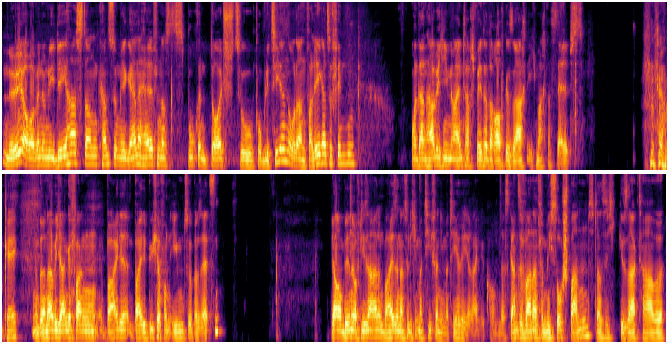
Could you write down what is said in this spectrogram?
nö, aber wenn du eine Idee hast, dann kannst du mir gerne helfen, das Buch in Deutsch zu publizieren oder einen Verleger zu finden. Und dann habe ich ihm einen Tag später darauf gesagt, ich mache das selbst. Okay. Und dann habe ich angefangen, beide, beide Bücher von ihm zu übersetzen. Ja, und bin auf diese Art und Weise natürlich immer tiefer in die Materie reingekommen. Das Ganze war dann für mich so spannend, dass ich gesagt habe,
